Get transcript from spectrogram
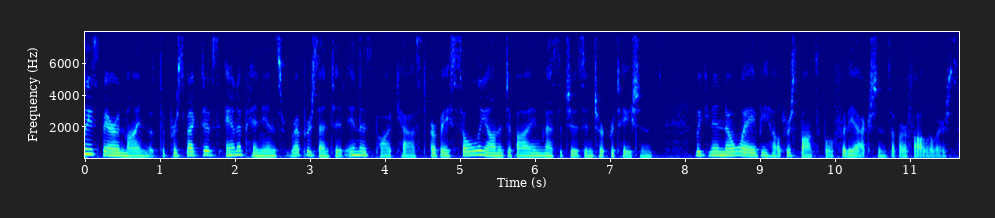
Please bear in mind that the perspectives and opinions represented in this podcast are based solely on the Divine Messages interpretations. We can in no way be held responsible for the actions of our followers.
